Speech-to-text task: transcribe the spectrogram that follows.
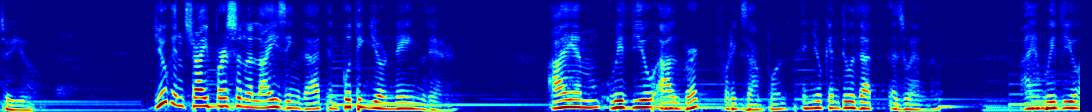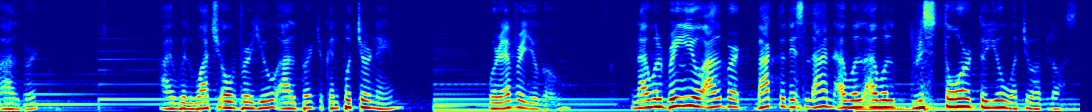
to you. You can try personalizing that and putting your name there. I am with you, Albert, for example, and you can do that as well. No? I am with you, Albert. I will watch over you, Albert. You can put your name wherever you go. And I will bring you, Albert, back to this land. I will, I will restore to you what you have lost.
